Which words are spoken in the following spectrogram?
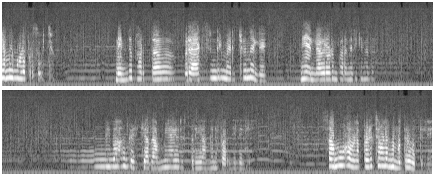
രമ്യമോളെ പ്രസവിച്ചു. നിന്റെ ഭർത്താവ് ഒരു ആക്സിഡന്റിൽ മരിച്ചു എന്നല്ലേ നീ എല്ലാവരോടും പറഞ്ഞിരിക്കുന്നത്? വിവാഹം കഴിക്കാതെ അമ്മയായ ഒരു സ്ത്രീ അങ്ങനെ പറഞ്ഞില്ലെങ്കിൽ സമൂഹം അവളെ പിഴച്ചവളെന്ന് മുദ്ര കുത്തില്ലേ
